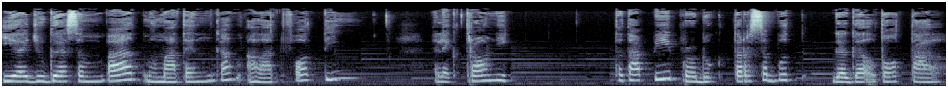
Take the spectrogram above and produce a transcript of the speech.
ia juga sempat mematenkan alat voting elektronik, tetapi produk tersebut gagal total.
